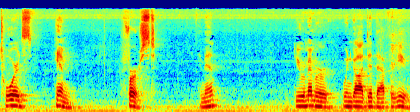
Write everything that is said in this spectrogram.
towards Him first. Amen? Do you remember when God did that for you?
